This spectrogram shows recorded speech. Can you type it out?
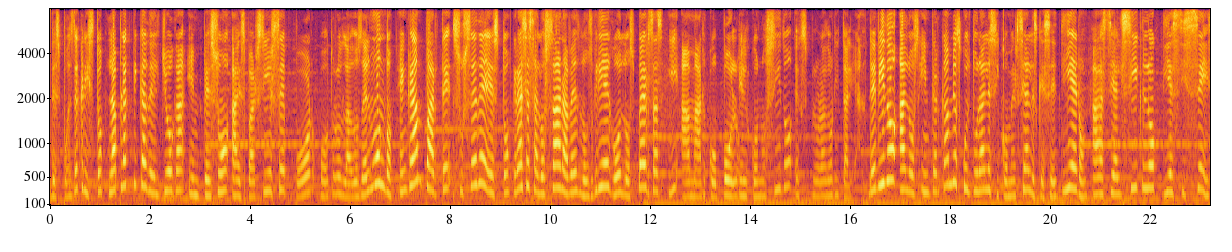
después de Cristo, la práctica del yoga empezó a esparcirse por otros lados del mundo. En gran parte sucede esto gracias a los árabes, los griegos, los persas y a Marco Polo, el conocido explorador italiano. Debido a los intercambios culturales y comerciales que se dieron hacia el siglo XVI,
